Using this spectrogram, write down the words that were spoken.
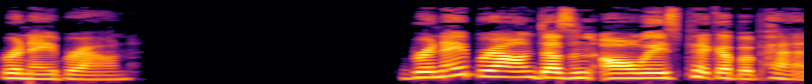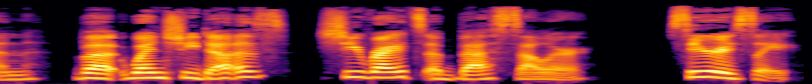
Brene Brown. Brene Brown doesn't always pick up a pen, but when she does, she writes a bestseller. Seriously,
